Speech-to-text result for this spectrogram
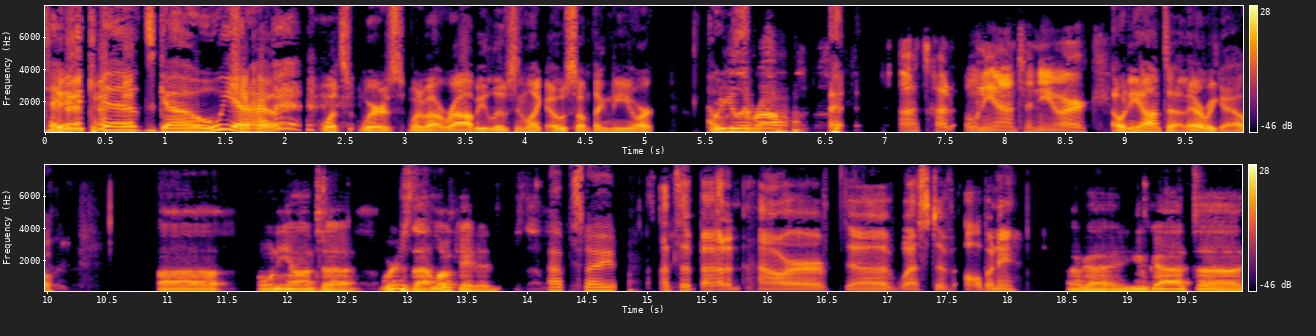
Take Hey. the kids, go. You know. out what's where's what about Rob? He lives in like oh something New York. Where do you live, Rob? Uh, it's called Oneonta, New York. Oneonta. There we go. Uh, Oneonta. Where is that located? Upstate. That's about an hour uh, west of Albany. Okay, you've got. Uh,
